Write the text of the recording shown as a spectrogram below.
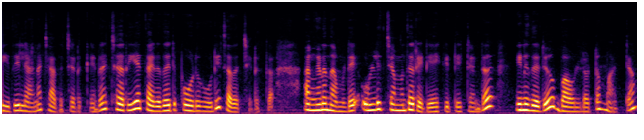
രീതിയിലാണ് ചതച്ചെടുക്കേണ്ടത്. ചെറിയ തരിതരിപ്പോടുകൂടി ചതച്ചെടുക്കുക. അങ്ങനെ നമ്മുടെ ഉള്ളിച്ചമ്മന്തി റെഡിയായി കിട്ടിയിട്ടുണ്ട്. ഇനി ഇതൊരു ബൗളിലോട്ട് മാറ്റാം.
